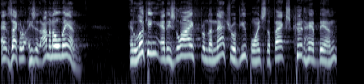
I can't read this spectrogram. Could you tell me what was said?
And Zacharias, he said, I'm an old man. And looking at his life from the natural viewpoints, the facts could have been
